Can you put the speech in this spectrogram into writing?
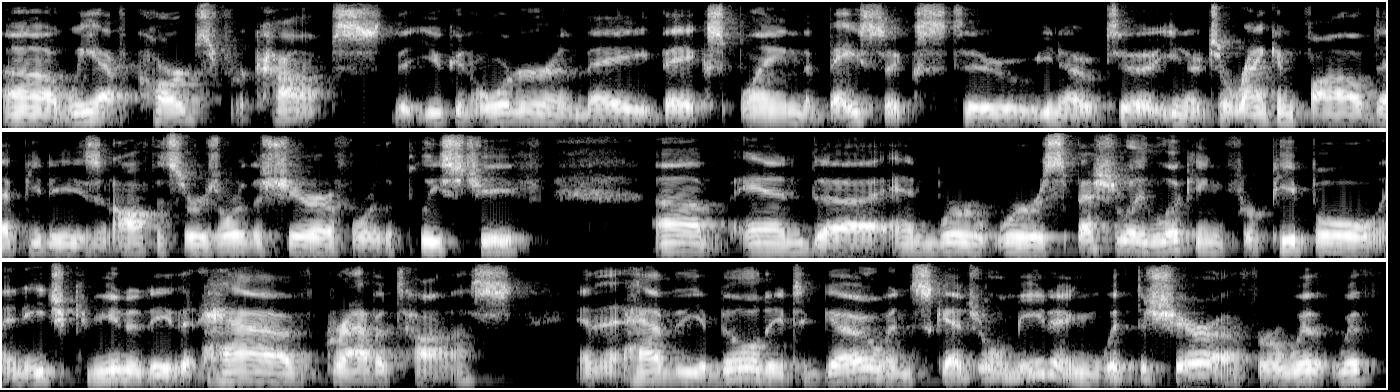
Uh, we have cards for cops that you can order, and they they explain the basics to you know to you know to rank and file deputies and officers, or the sheriff, or the police chief. Uh, and uh, and we're we're especially looking for people in each community that have gravitas and that have the ability to go and schedule a meeting with the sheriff or with, with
